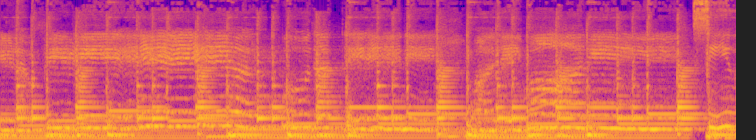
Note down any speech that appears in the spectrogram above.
இளம்பிடியே அற்புத தேனே மலைமானே சிவ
